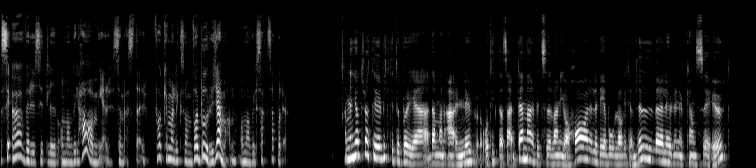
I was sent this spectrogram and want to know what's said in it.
se över i sitt liv om man vill ha mer semester? Var, kan man liksom, var börjar man om man vill satsa på det? Ja, men jag tror att det är viktigt att börja där man är nu och titta så här, den arbetsgivaren jag har eller det bolaget jag driver eller hur det nu kan se ut.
